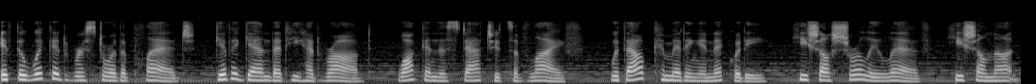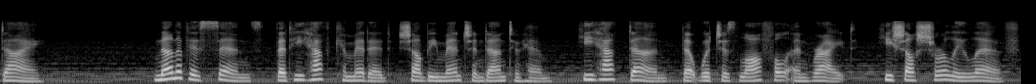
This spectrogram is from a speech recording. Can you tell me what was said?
If the wicked restore the pledge, give again that he had robbed, walk in the statutes of life, without committing iniquity, he shall surely live, he shall not die. None of his sins that he hath committed shall be mentioned unto him, he hath done that which is lawful and right, he shall surely live.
